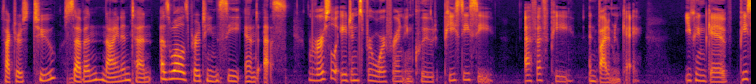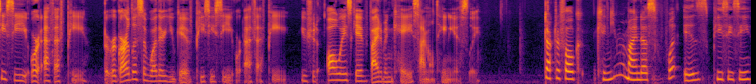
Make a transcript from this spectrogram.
factors 2, 7, 9, and 10, as well as protein C and S. Reversal agents for warfarin include PCC, FFP, and vitamin K. You can give PCC or FFP, but regardless of whether you give PCC or FFP, you should always give vitamin K simultaneously. Dr. Folk, can you remind us what is PCC?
